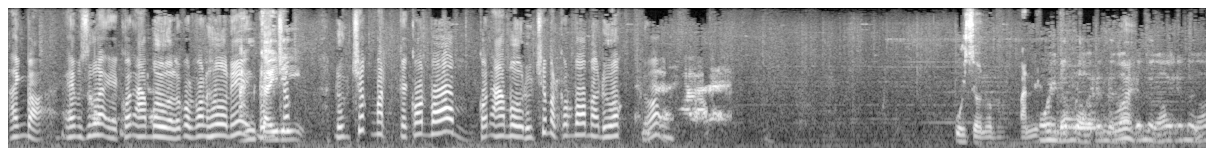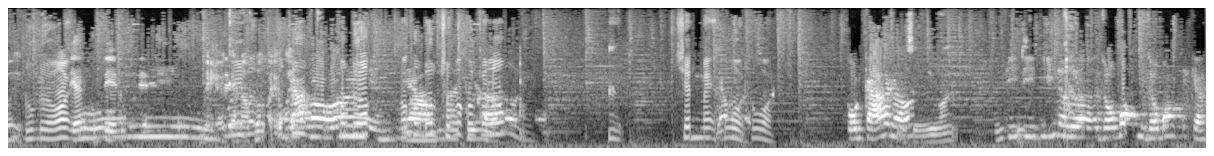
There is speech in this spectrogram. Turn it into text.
anh bảo em giữ lại cái con am là còn ngon hơn ấy đứng trước đi đứng trước mặt cái con bom con am đứng trước mặt con bom là được hiểu không Ui giời nó bắn đi ui đúng rồi đúng được rồi đúng được rồi đúng được rồi đúng rồi Tiếng tiếng. mẹ cái nó phải Béo phải rồi. không được nó không đụng chúng vào con cá lông chết mẹ không ổn không ổn bốn cá rồi tí tí nữa giấu bom giấu bom đi kìa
